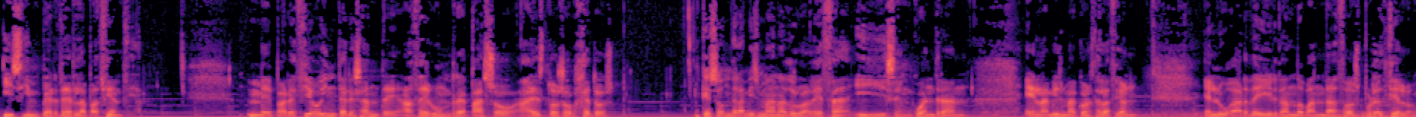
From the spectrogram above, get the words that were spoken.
y sin perder la paciencia. Me pareció interesante hacer un repaso a estos objetos que son de la misma naturaleza y se encuentran en la misma constelación, en lugar de ir dando bandazos por el cielo.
